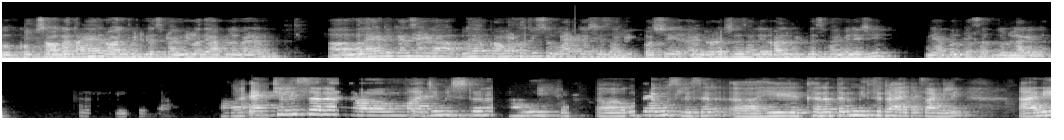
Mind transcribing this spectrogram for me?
खूप खूप स्वागत आहे रॉयल फिटनेस फॅमिली मध्ये आपलं मॅडम मला या ठिकाणी सांगा आपल्या प्रवासाची सुरुवात कशी झाली? कशी इंट्रोडक्शन झाली रॉयल फिटनेस फॅमिलीशी आणि आपण कसं जुडला गेला? ऍक्च्युली सर माझे मिस्टर आणि उदय भोसले सर हे खर तर मित्र आहेत चांगले. आणि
